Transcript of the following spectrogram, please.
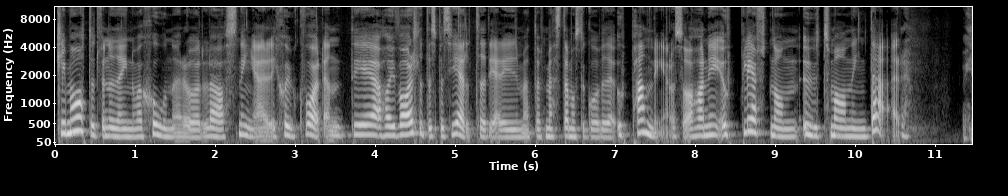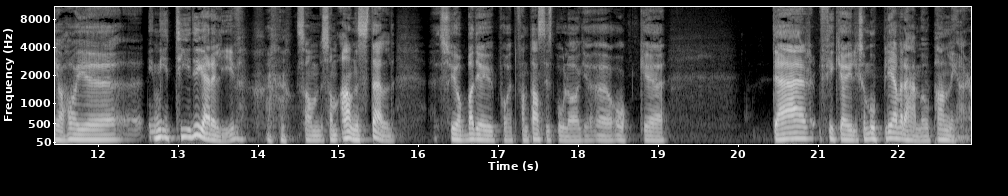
Klimatet för nya innovationer och lösningar i sjukvården, det har ju varit lite speciellt tidigare i och med att det mesta måste gå via upphandlingar och så. Har ni upplevt någon utmaning där? Jag har ju i mitt tidigare liv som, som anställd så jobbade jag ju på ett fantastiskt bolag eh, och eh, där fick jag ju liksom uppleva det här med upphandlingar.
